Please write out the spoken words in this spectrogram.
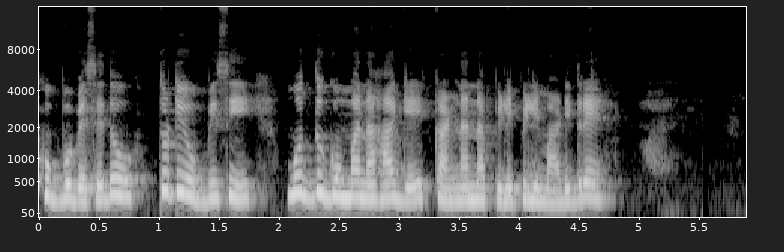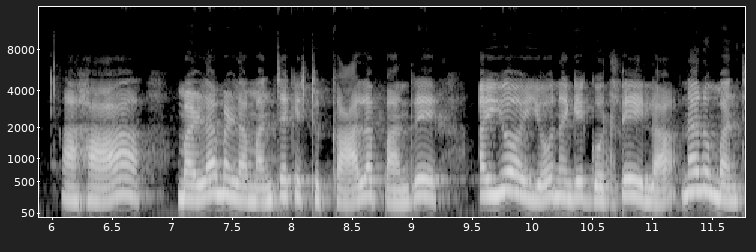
ಹುಬ್ಬು ಬೆಸೆದು ತುಟಿ ಉಬ್ಬಿಸಿ ಮುದ್ದು ಗುಮ್ಮನ ಹಾಗೆ ಕಣ್ಣನ್ನು ಪಿಳಿಪಿಳಿ ಮಾಡಿದರೆ, ಆಹಾ! ಮಳ್ಳ ಮಳ್ಳ ಮಂಚಕ್ಕೆಷ್ಟು ಕಾಲಪ್ಪ ಅಂದರೆ, ಅಯ್ಯೋ ಅಯ್ಯೋ ನನಗೆ ಗೊತ್ತೇ ಇಲ್ಲ. ನಾನು ಮಂಚ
